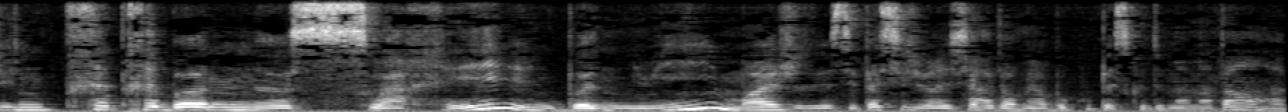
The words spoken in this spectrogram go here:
une très très bonne soirée, une bonne nuit. Moi, je ne sais pas si je vais réussir à dormir beaucoup parce que demain matin, euh,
